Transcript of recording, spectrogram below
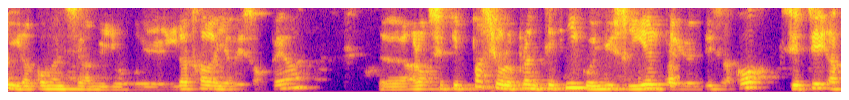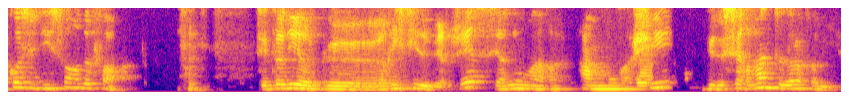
il a commencé à améliorer, il a travaillé avec son père. Euh, alors, ce n'était pas sur le plan technique ou industriel qu'il y a eu un désaccord, c'était à cause d'une histoire de femme. C'est-à-dire que Aristide Vergès s'est amouraché d'une servante de la famille.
